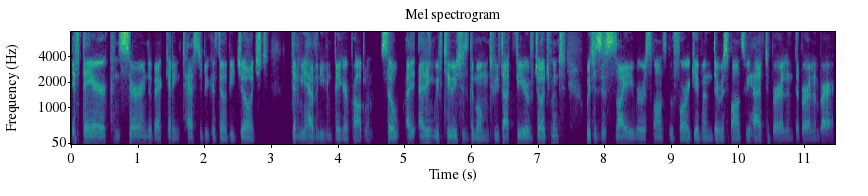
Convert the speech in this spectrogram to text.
if they're concerned about getting tested because they'll be judged, then we have an even bigger problem. So I, I, think we've two issues at the moment. We've that fear of judgment, which is a society we're responsible for, given the response we had to Berlin, the Berlin Bar,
